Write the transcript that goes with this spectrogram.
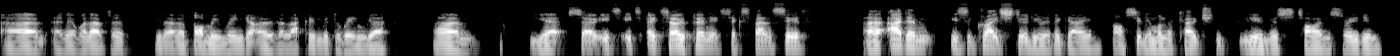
um, and then we'll have the you know a bombing winger overlapping with the winger. Um, yeah, so it's it's it's open, it's expansive. Uh, Adam is a great studier of the game. I've seen him on the coach numerous times reading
